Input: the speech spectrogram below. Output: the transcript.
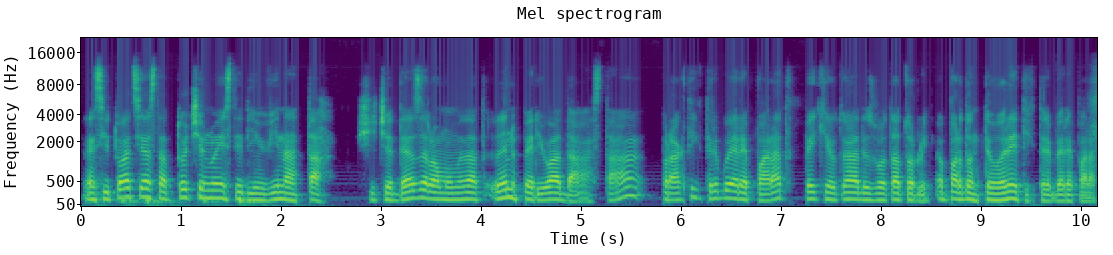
În situația asta, tot ce nu este din vina ta și cedează la un moment dat în perioada asta, practic trebuie reparat pe cheltuiala dezvoltatorului. Uh, pardon, teoretic trebuie reparat.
